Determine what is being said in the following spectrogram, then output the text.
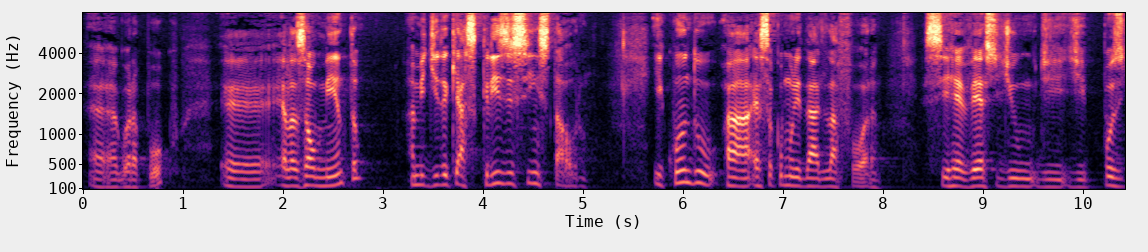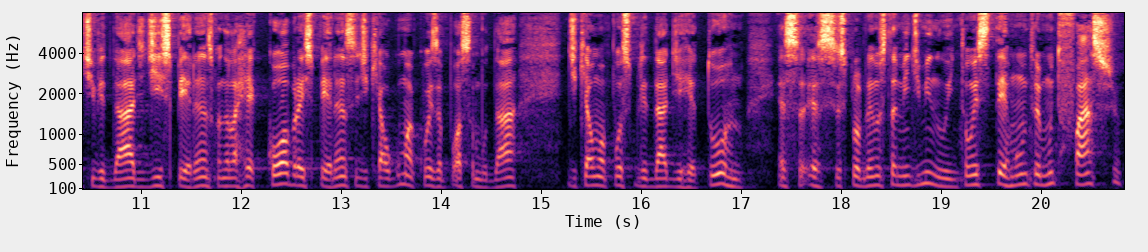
é, agora há pouco, é, elas aumentam à medida que as crises se instauram. E quando a, essa comunidade lá fora se reveste de, um, de, de, positividade, de esperança, quando ela recobra a esperança de que alguma coisa possa mudar, de que há uma possibilidade de retorno, essa, esses problemas também diminuem. Então, esse termômetro é muito fácil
